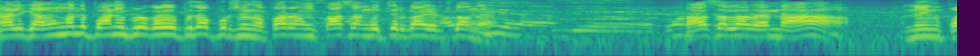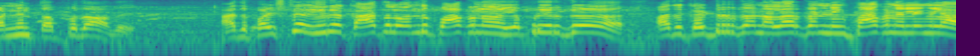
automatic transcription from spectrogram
நாளைக்கு அவங்க வந்து பானிபூரி கடை இப்படி தான் பிடிச்சிங்க பாரு அவங்க காசு அங்கே வச்சுருக்காங்க எடுத்துக்காங்க. காசெல்லாம் வேண்டாம். நீங்கள் பண்ணின தப்பு தான் அது. அது ஃபஸ்ட்டு இரு காற்றுல வந்து பார்க்கணும். எப்படி இருக்குது அது கெட்டு இருக்கா நல்லா இருக்கான்னு நீங்கள் பார்க்கணும் இல்லைங்களா?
